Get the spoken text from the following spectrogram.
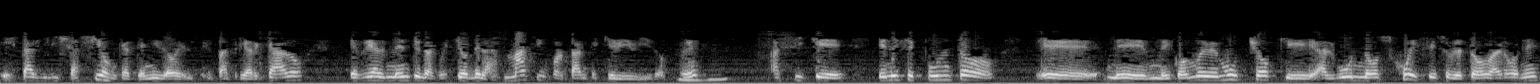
estabilización que ha tenido el, patriarcado es realmente una cuestión de las más importantes que he vivido. ¿eh? Así que en ese punto eh, me, me conmueve mucho que algunos jueces, sobre todo varones,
